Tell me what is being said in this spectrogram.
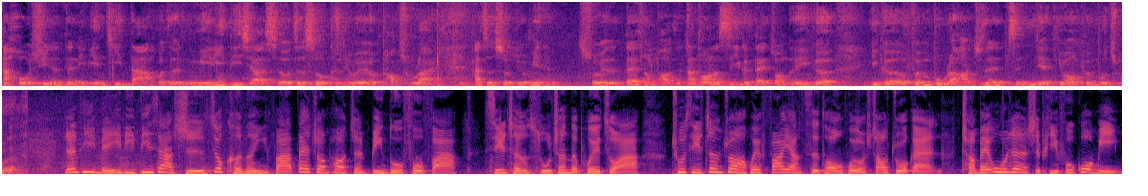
那后续呢？等你年纪大或者你免疫力低下的时候，这时候可能会有跑出来，那这时候就变成所谓的带状疱疹。它通常是一个带状的一个一个分布了哈，就在神经节的地方分布出来。人体免疫力低下时，就可能引发带状疱疹病毒复发，形成俗称的“皮爪”。初期症状会发痒、刺痛，会有烧灼感，常被误认是皮肤过敏。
